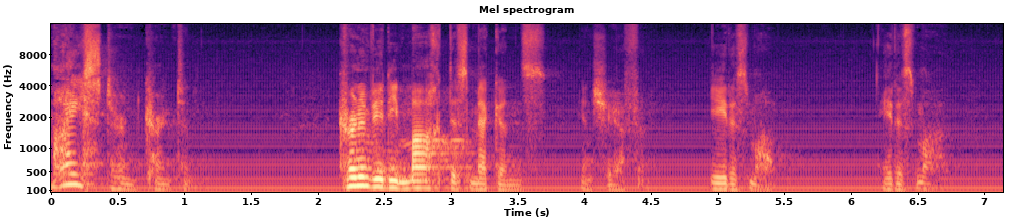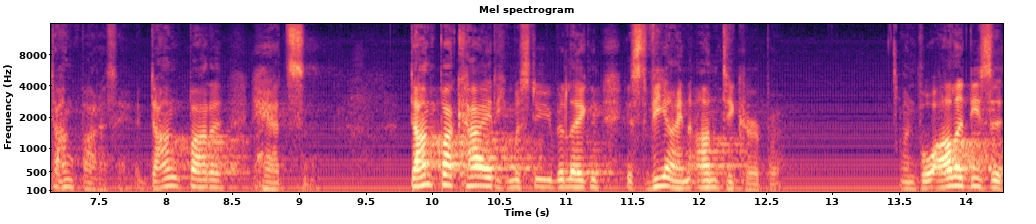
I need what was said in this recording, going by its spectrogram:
meistern könnten, können wir die Macht des Meckerns entschärfen. Jedes Mal. Jedes Mal. Dankbare, dankbare Herzen. Dankbarkeit, ich musste überlegen, ist wie ein Antikörper. Und wo alle diese,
